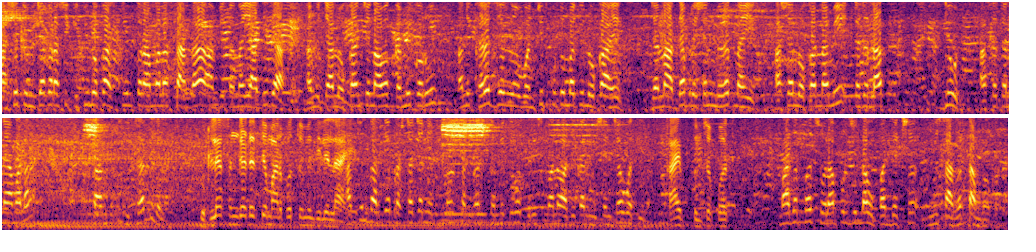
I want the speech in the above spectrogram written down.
असे तुमच्याकडे असे किती लोक असतील तर आम्हाला सांगा आमची त्यांना यादी द्या. आम्ही त्या लोकांची नावं कमी करू आणि खरंच जे वंचित कुटुंबातील लोक आहेत ज्यांना अद्याप रेशन मिळत नाही अशा लोकांना मी त्याचा लाभ देऊ असं त्याने आम्हाला सहानुभूती विचार दिलेला. कुठल्या संघटनेच्या मार्फत तुम्ही दिलेला आहे? अखिल भारतीय भ्रष्टाचार निर्मूलन संघर्ष समिती व ब्रिक्स मानव अधिकार मिशनच्या वतीनं. काय तुमचं पद? माझं पद सोलापूर जिल्हा उपाध्यक्ष मी सागर तांबवकर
